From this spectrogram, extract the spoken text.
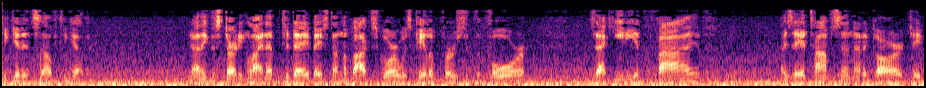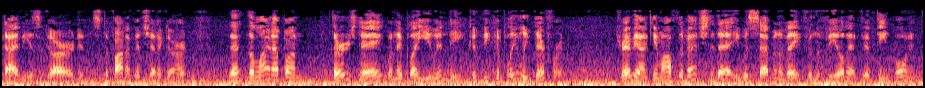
to get itself together. You know, I think the starting lineup today, based on the box score, was Caleb Furst at the four, Zach Edey at the five, Isaiah Thompson at a guard, Jaden Ivey as a guard, and Stefanovic at a guard. The, the lineup on Thursday, when they play UIndy, could be completely different. Trevion came off the bench today. He was 7 of 8 from the field, had 15 points.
